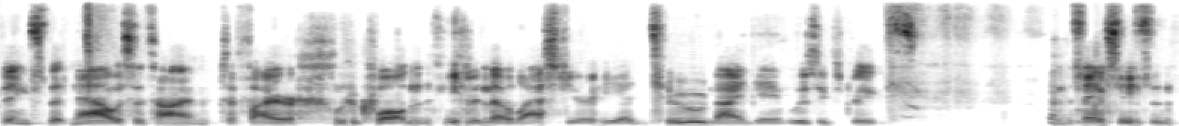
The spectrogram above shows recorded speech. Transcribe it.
thinks that now is the time to fire Luke Walton, even though last year he had two nine game losing streaks in the same season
